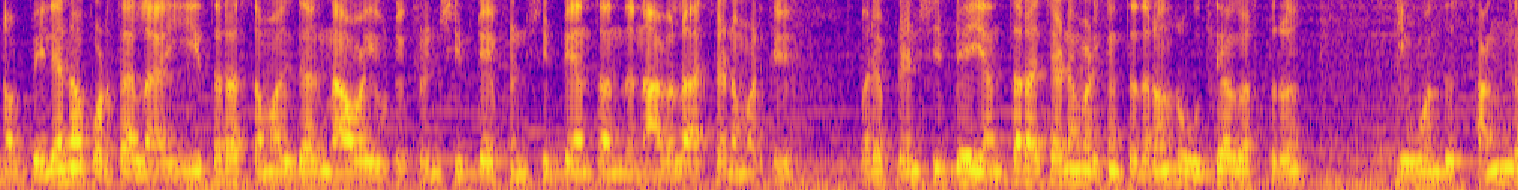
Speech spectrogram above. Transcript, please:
ನಾವು ಬೆಲೆನೂ ಕೊಡ್ತಾ ಇಲ್ಲ. ಈ ಥರ ಸಮಾಜದಾಗ ನಾವು ಆಗಿಬಿಟ್ಟಿವಿ ಫ್ರೆಂಡ್ಶಿಪ್ ಡೇ ಫ್ರೆಂಡ್ಶಿಪ್ ಡೇ ಅಂತಂದು ನಾವೆಲ್ಲ ಆಚರಣೆ ಮಾಡ್ತೀವಿ. ಬರೀ ಫ್ರೆಂಡ್ಶಿಪ್ ಡೇ ಎಂಥರ ಆಚರಣೆ ಮಾಡ್ಕೊಂತಿದ್ದಾರೆ ಅಂದ್ರೆ ಉದ್ಯೋಗಸ್ಥರು, ಈ ಒಂದು ಸಂಘ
